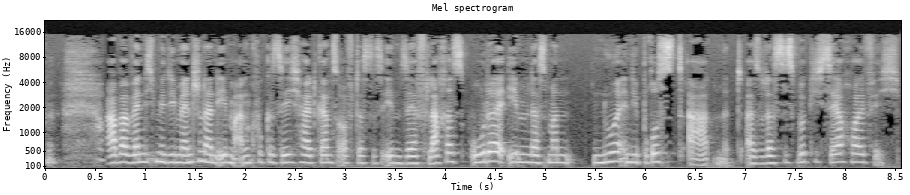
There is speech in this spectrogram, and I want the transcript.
Aber wenn ich mir die Menschen dann eben angucke, sehe ich halt ganz oft, dass es eben sehr flach ist oder eben, dass man nur in die Brust atmet. Also das ist wirklich sehr häufig.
